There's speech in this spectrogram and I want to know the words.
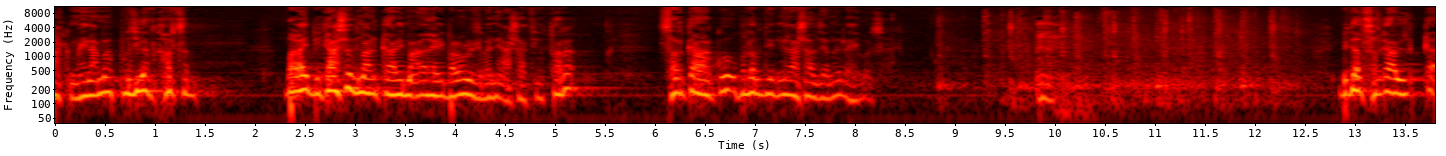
आठ महिनामा पुँजीगत खर्च बढाई विकास र निर्माण कार्यमा अगाडि बढाउनेछ भन्ने आशा थियो तर सरकारको उपलब्धि निराशाजनक रहेको छ। विगत सरकारका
